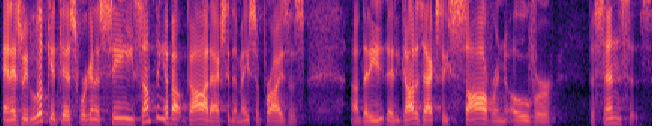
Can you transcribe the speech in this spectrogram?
And as we look at this, we're going to see something about God actually that may surprise us uh, that, he, that God is actually sovereign over the senses,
